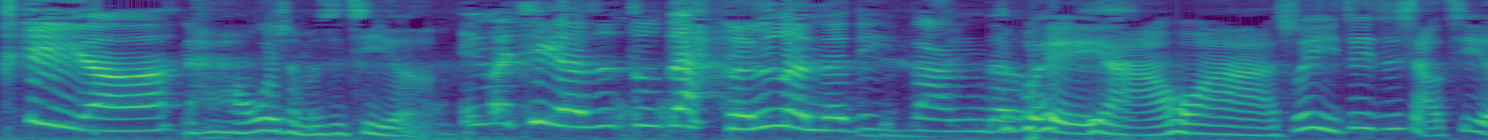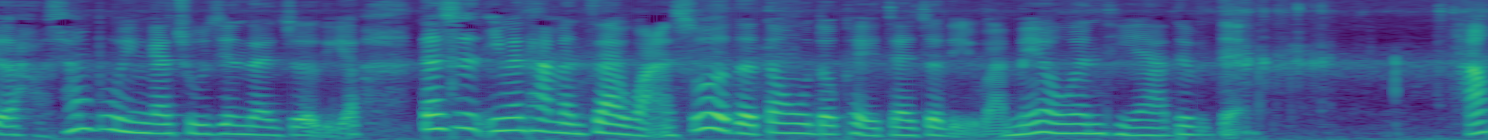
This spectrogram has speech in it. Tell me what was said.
企鹅，啊，为什么是企鹅？因为企鹅是住在很冷的地方的。对呀，哇！所以这只小企鹅好像不应该出现在这里哦。但是因为他们在玩，所有的动物都可以在这里玩，没有问题啊，对不对？好，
